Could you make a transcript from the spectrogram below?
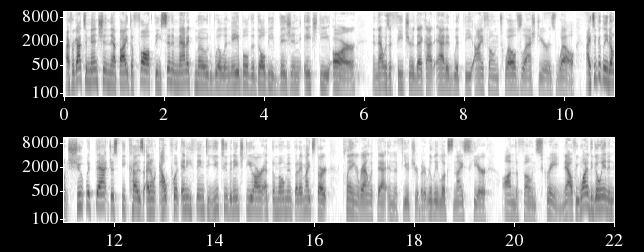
I forgot to mention that by default, the cinematic mode will enable the Dolby Vision HDR. and that was a feature that got added with the iPhone 12s last year as well. I typically don't shoot with that just because I don't output anything to YouTube and HDR at the moment, but I might start playing around with that in the future. But it really looks nice here on the phone screen. Now, if we wanted to go in and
